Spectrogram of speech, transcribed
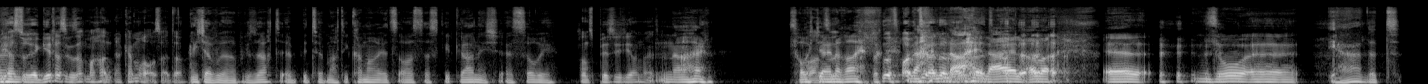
wie äh, hast du reagiert? Hast du gesagt, mach an der Kamera aus, Alter. ich habe hab gesagt, äh, bitte mach die Kamera jetzt aus, das geht gar nicht, äh, sorry. Sonst piss ich dich an, Alter. Nein. Das hau ich dir eine rein. Nein, eine rein, nein, nein, aber äh, so, äh, ja, das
